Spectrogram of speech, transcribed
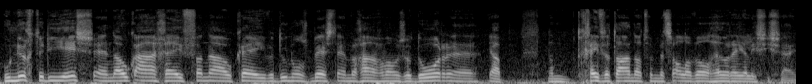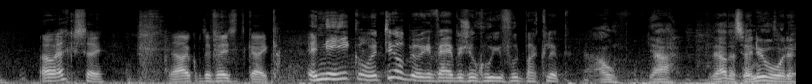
hoe nuchter die is. En ook aangeeft van nou oké, we doen ons best en we gaan gewoon zo door. Uh, ja, dan geeft dat aan dat we met z'n allen wel heel realistisch zijn. Oh, RKC? Ja, ik op tv zitten kijken. En nee, ik kom uit Tilburg en wij hebben zo'n goede voetbalclub. Nou, ja, ja dat zijn nu woorden.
